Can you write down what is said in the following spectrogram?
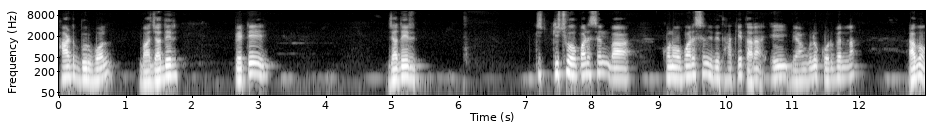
হার্ট দুর্বল বা যাদের পেটে, যাদের কিছু অপারেশন বা কোনো অপারেশন যদি থাকে তারা এই ব্যায়ামগুলো করবেন না এবং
